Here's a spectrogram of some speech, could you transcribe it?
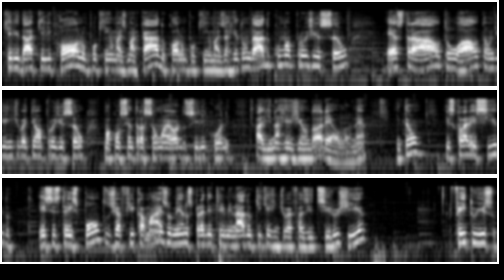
que ele dá aquele colo um pouquinho mais marcado, colo um pouquinho mais arredondado, com uma projeção extra alta ou alta, onde a gente vai ter uma projeção, uma concentração maior do silicone ali na região da areola, né? Então, esclarecido esses três pontos, já fica mais ou menos pré-determinado o que, que a gente vai fazer de cirurgia. Feito isso,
